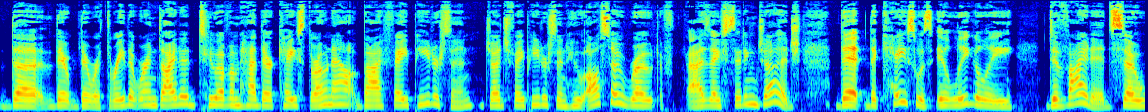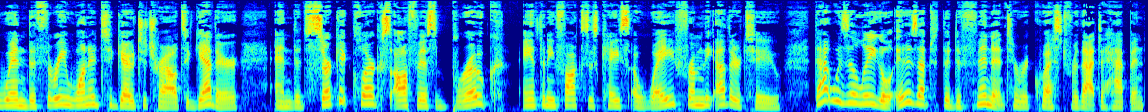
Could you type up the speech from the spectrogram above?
the there there were three that were indicted. Two of them had their case thrown out by Faye Peterson, Judge Faye Peterson, who also wrote as a sitting judge that the case was illegally divided. So when the three wanted to go to trial together and the circuit clerk's office broke Anthony Fox's case away from the other two, that was illegal. It is up to the defendant to request for that to happen.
